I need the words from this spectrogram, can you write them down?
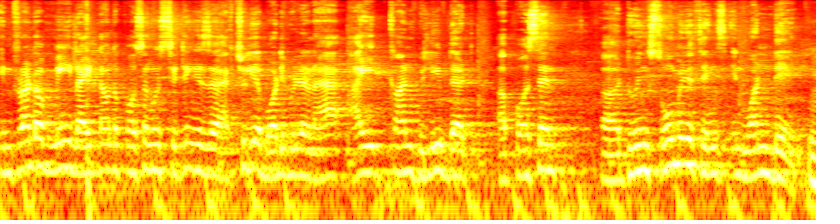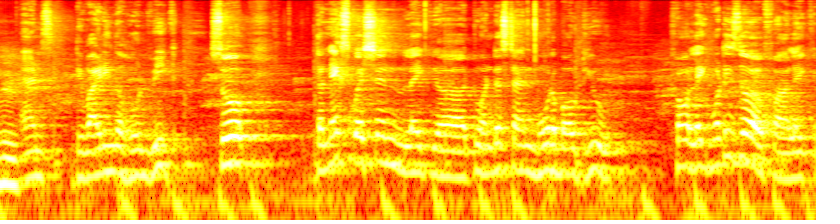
in front of me right now, the person who's sitting is uh, actually a bodybuilder, and I, I can't believe that a person uh, doing so many things in one day Mm-hmm. and dividing the whole week. So, the next question, like uh, to understand more about you, from like what is the uh, like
